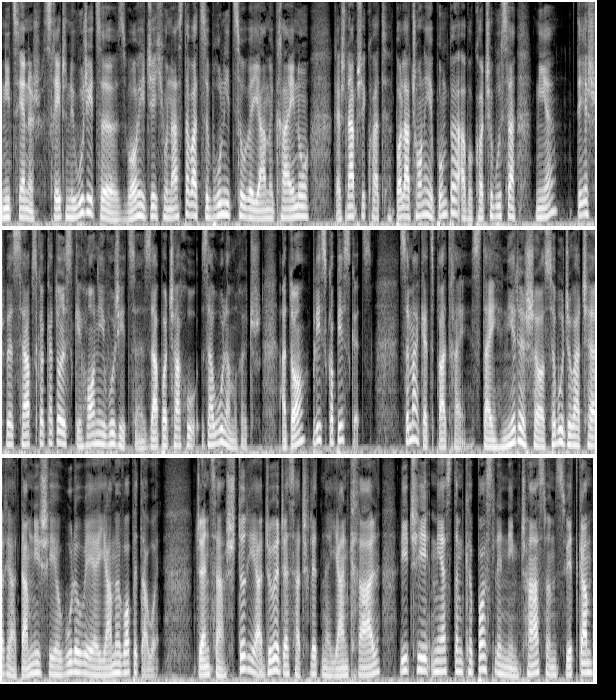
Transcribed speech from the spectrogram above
Nic jenoż w srečnej Łużycy zwohidziechu nastawacy brunicowe jamy krajinu, każ na przykład pola Czornej Pumpy albo Koczebusa, nie, też w serbsko-katolskiej Hornej Łużycy zapoczachu za wulom rycz, a to blisko Piskic. Symakec bratraj, staj niedyszo sobudżowaczerja tamniejszej wulowej jamy wopytały. Dżęca 94 Jan Kral liči mjestem k poslednim časom svetkam,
